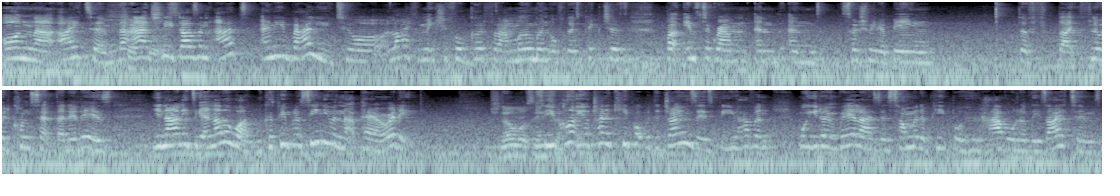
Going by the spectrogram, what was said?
on that item that Shekels. actually doesn't add any value to your life. It makes you feel good for that moment or for those pictures. But Instagram and, and social media being the f- like fluid concept that it is, you now need to get another one because people have seen you in that pair already. You know what's So you can't. You're trying to keep up with the Joneses, but you haven't. What you don't realize is some of the people who have all of these items.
